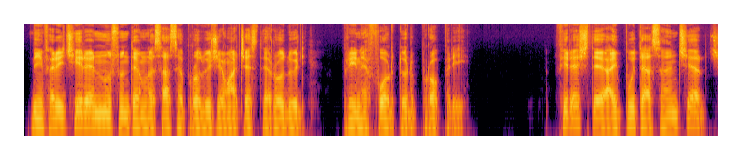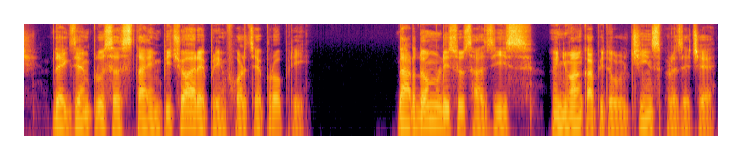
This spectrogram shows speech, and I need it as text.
Din fericire, nu suntem lăsați să producem aceste roduri prin eforturi proprii. Firește, ai putea să încerci, de exemplu să stai în picioare prin forțe proprii. Dar Domnul Isus a zis, în Ioan capitolul 15,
